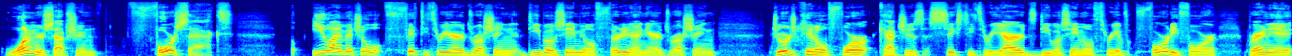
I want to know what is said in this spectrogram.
one interception, four sacks. Eli Mitchell, 53 yards rushing. Deebo Samuel, 39 yards rushing. George Kittle, four catches, 63 yards. Deebo Samuel, three of 44. Brandon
